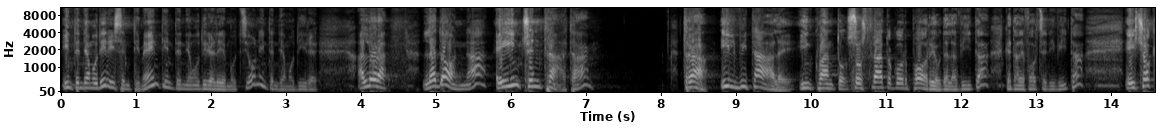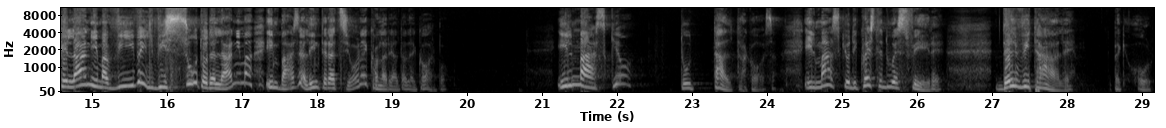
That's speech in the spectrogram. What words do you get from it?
intendiamo dire i sentimenti, intendiamo dire le emozioni, intendiamo dire... Allora, la donna è incentrata tra il vitale in quanto sostrato corporeo della vita, che dà le forze di vita, e ciò che l'anima vive, il vissuto dell'anima, in base all'interazione con la realtà del corpo. Il maschio, tutt'altra cosa. Il maschio di queste due sfere del vitale, perché oh,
